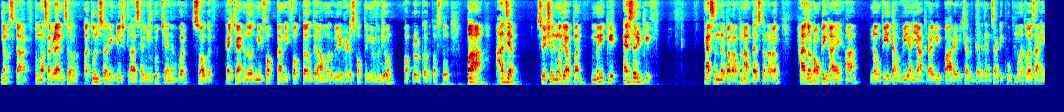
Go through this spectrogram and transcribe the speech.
नमस्कार तुम्हा सगळ्यांचं अतुल सर इंग्लिश क्लास या युट्यूब चॅनलवर स्वागत. ह्या चॅनलवर मी फक्त आणि फक्त ग्रामर रिलेटेडच फक्त मी व्हिडिओ अपलोड करत असतो. पहा आज या सेशनमध्ये आपण मेक इट ऍसर्टिव्ह ह्या संदर्भात आपण अभ्यास करणार आहोत. हा जो टॉपिक आहे हा नववी दहावी आणि अकरावी बारावीच्या विद्यार्थ्यांसाठी खूप महत्त्वाचा आहे.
